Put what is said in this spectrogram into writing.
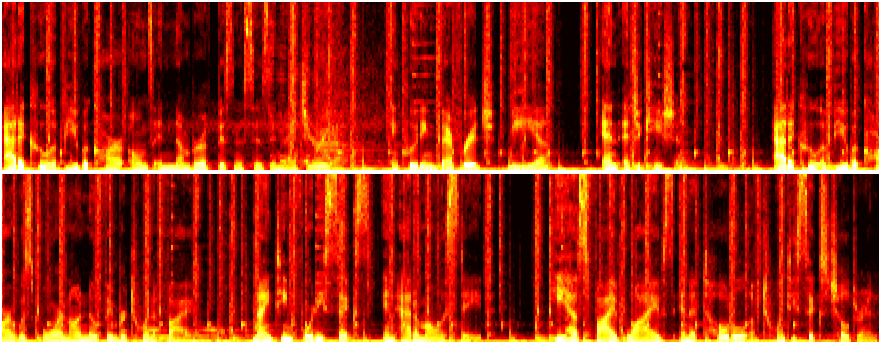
Atiku Abubakar owns a number of businesses in Nigeria, including beverage, media, and education. Atiku Abubakar was born on November 25, 1946, in Adamawa State. He has five wives and a total of 26 children.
